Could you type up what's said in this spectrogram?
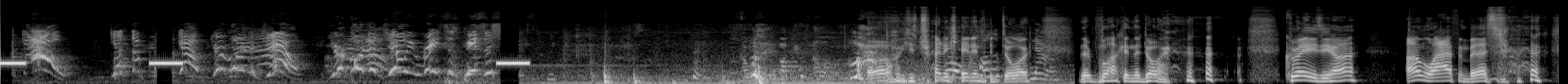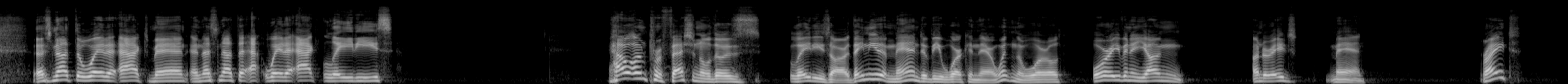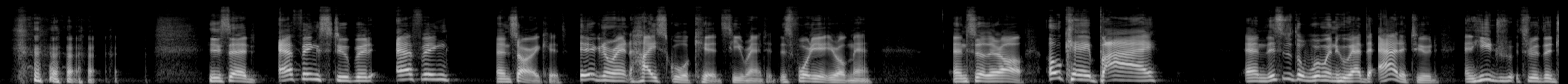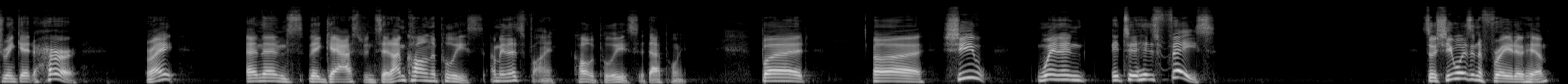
out! Get the f- out! You're going to jail! You're going to jail, you racist piece of I want to fucking tell them. Oh, he's trying to No, get in the door. it. They're blocking the door. Crazy, huh? I'm laughing, but that's that's not the way to act, man, and that's not the a- way to act, ladies. How unprofessional those ladies are. They need a man to be working there. What in the world? Or even a young underage man. Right? he said, effing stupid, effing, and sorry, kids, ignorant high school kids, he ranted. This 48 year old man. And so they're all, okay, bye. And this is the woman who had the attitude, and he drew, threw the drink at her, right? And then they gasped and said, I'm calling the police. I mean, that's fine. Call the police at that point. But uh, she went it his face. So she wasn't afraid of him.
